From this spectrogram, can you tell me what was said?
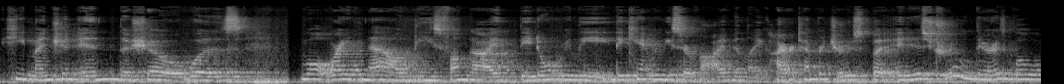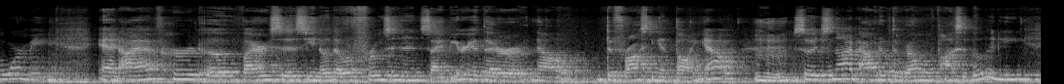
he mentioned in the show was well right now these fungi they don't really they can't really survive in like higher temperatures but it is true there is global warming. And i have heard of viruses you know that were frozen in siberia that are now defrosting and thawing out. Mm-hmm. So it's not out of the realm of possibility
